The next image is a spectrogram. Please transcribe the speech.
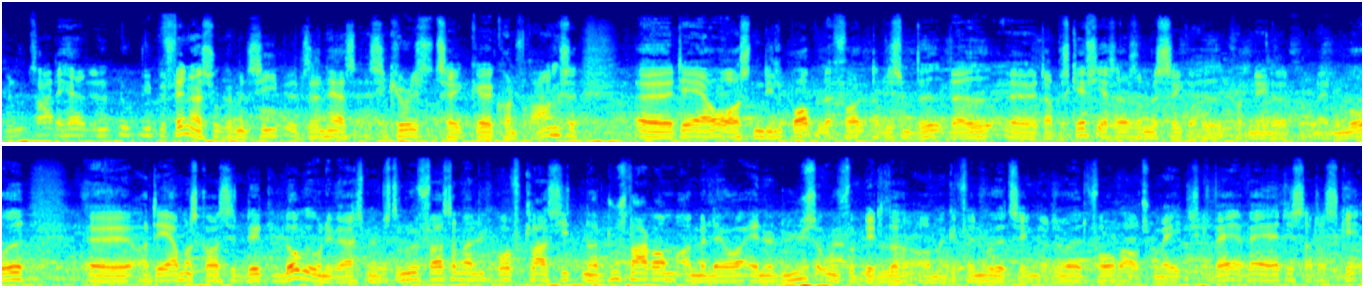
hvis man nu tager det her, nu, vi befinder os jo, kan man sige, på den her Security Tech-konference. Øh, øh, det er jo også en lille boble af folk, der ligesom ved, hvad øh, der beskæftiger sig altså med sikkerhed på den ene eller på den anden måde. Øh, og det er måske også et lidt lukket univers, men hvis du nu først har lige kan prøve at forklare sit, når du snakker om, at man laver analyser ud fra billeder, og man kan finde ud af ting, og det er noget, der foregår automatisk, hvad, hvad er det så, der sker?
